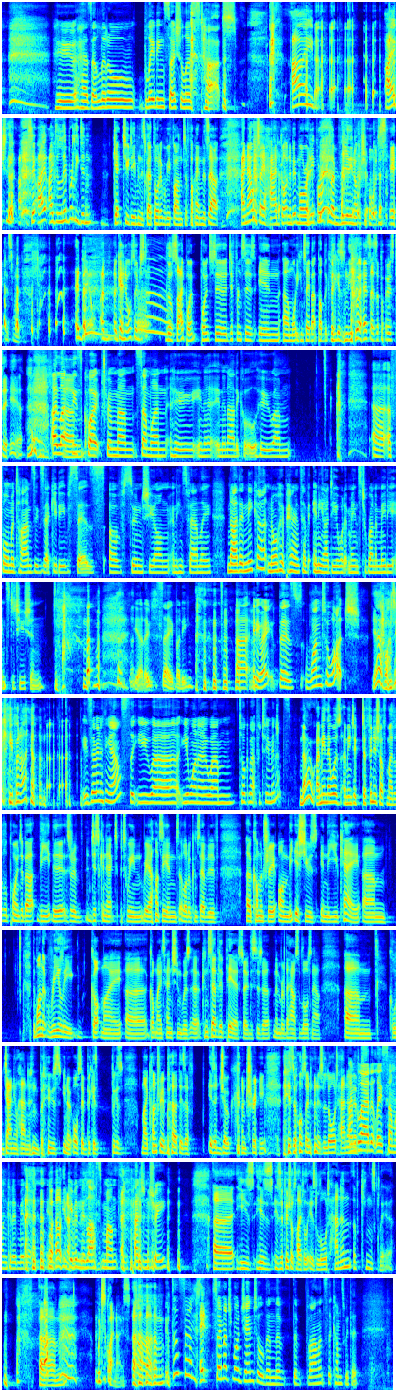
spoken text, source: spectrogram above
Who has a little bleeding socialist heart? I, I actually, so I, I deliberately didn't get too deep in this because I thought it would be fun to find this out. I now wish I had gotten a bit more ready for it because I'm really not sure what to say at this one. Uh, But um, again, also just a little side point points to differences in um, what you can say about public figures in the US as opposed to here. I like this quote from um, someone who, in a in an article, who um, uh, a former Times executive says of Soon-Shiong and his family, neither Nika nor her parents have any idea what it means to run a media institution. yeah, don't say, buddy. Uh, anyway, there's one to watch. Yeah, one to keep an eye on. Is there anything else that you uh, you want to um, talk about for two minutes? No, I mean there was. I mean to, to finish off my little point about the the sort of disconnect between reality and a lot of conservative uh, commentary on the issues in the UK. Um, the one that really got my uh, got my attention was a conservative peer. So this is a member of the House of Lords now, um, called Daniel Hannan, but who's you know also because because my country of birth is a is a joke country, is also known as Lord Hannan. I'm of- glad at least someone could admit it, in- Well, you know. given the last month of pageantry. Uh, he's his his official title is Lord Hannan of Kingsclere, um, which is quite nice. It does sound It- so much more gentle than the, the violence that comes with it.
